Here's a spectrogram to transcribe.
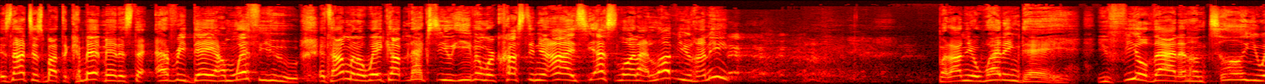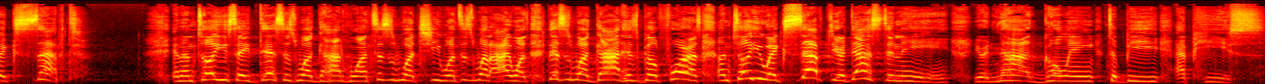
It's not just about the commitment, it's that every day I'm with you. It's I'm gonna wake up next to you even with crust in your eyes. Yes, Lord, I love you, honey. But on your wedding day, you feel that, and until you accept, and until you say, This is what God wants, this is what she wants, this is what I want, this is what God has built for us, until you accept your destiny, you're not going to be at peace.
